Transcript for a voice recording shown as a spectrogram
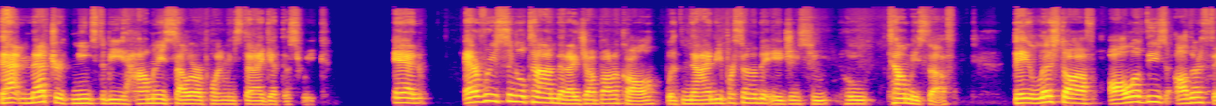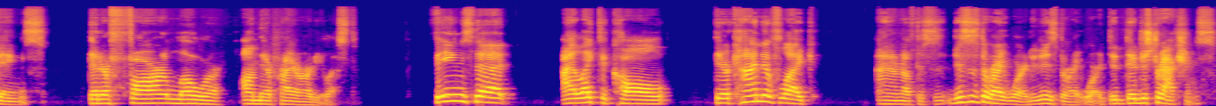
that metric needs to be how many seller appointments did I get this week? And every single time that I jump on a call with 90% of the agents who, who tell me stuff, they list off all of these other things that are far lower on their priority list. Things that I like to call they're kind of like I don't know if this is this is the right word. It is the right word. They're distractions.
